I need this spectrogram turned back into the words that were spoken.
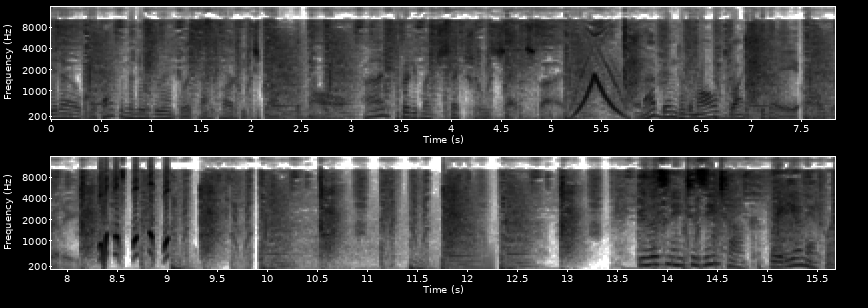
You know, if I can maneuver into a tight parking spot at the mall, I'm pretty much sexually satisfied. And I've been to the mall twice today already. You're listening to Z Talk Radio Network.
